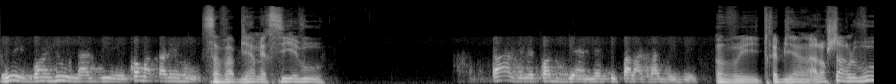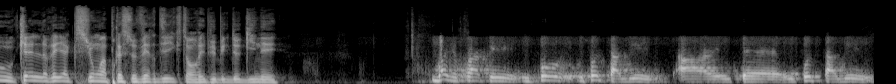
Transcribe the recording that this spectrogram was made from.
Oui, bonjour Nadir. Comment allez-vous? Ça va bien, merci. Et vous? Ah, je me porte bien, merci pas la grâce de Dieu. Oui, très bien. Alors Charles, vous, quelle réaction après ce verdict en République de Guinée? Moi, je crois qu'il faut, il faut saluer, euh, il faut saluer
